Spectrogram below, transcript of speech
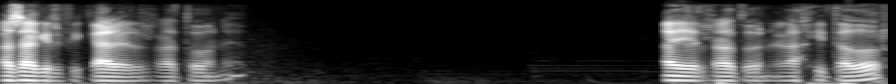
Va a sacrificar el ratón, ¿eh? Ahí el ratón, el agitador.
